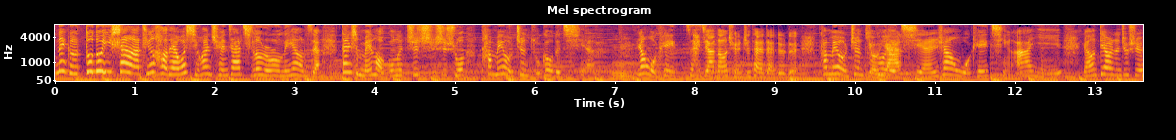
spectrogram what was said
那个多多益善啊，挺好的呀，我喜欢全家其乐融融的样子呀。但是没老公的支持是说他没有挣足够的钱，嗯让我可以在家当全职太太，对不对？他没有挣足够的钱让我可以请阿姨。然后第二呢，就是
